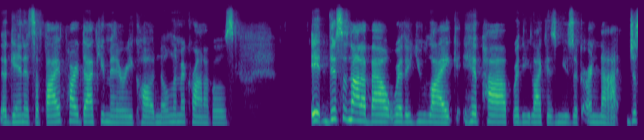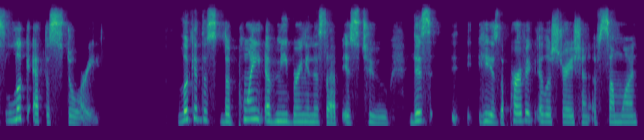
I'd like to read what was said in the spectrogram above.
Again, it's a five-part documentary called No Limit Chronicles. It, this is not about whether you like hip hop, whether you like his music or not. Just look at the story. Look at this. The point of me bringing this up is to this. He is the perfect illustration of someone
